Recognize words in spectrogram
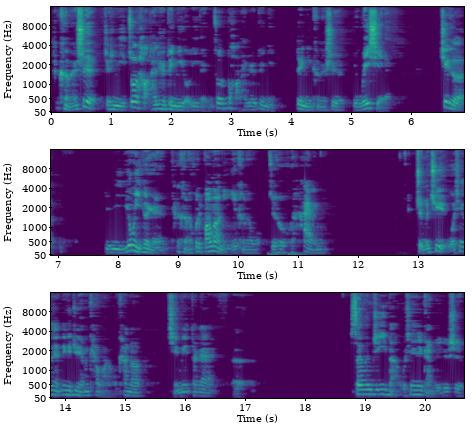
它可能是就是你做的好，它就是对你有利的；你做的不好，它就是对你对你可能是有威胁的。这个你用一个人，他可能会帮到你，也可能最后会害了你。整个剧，我现在那个剧还没看完，我看到前面大概呃三分之一吧。我现在感觉就是，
